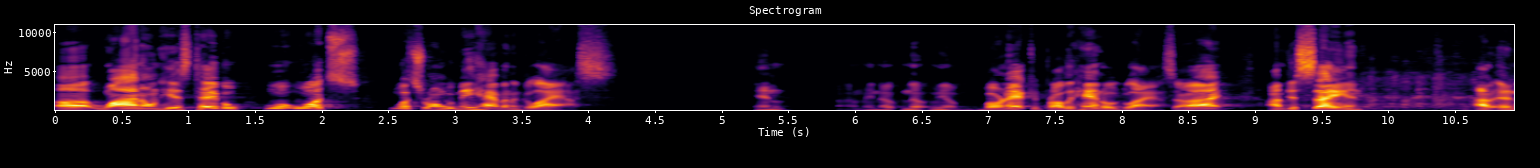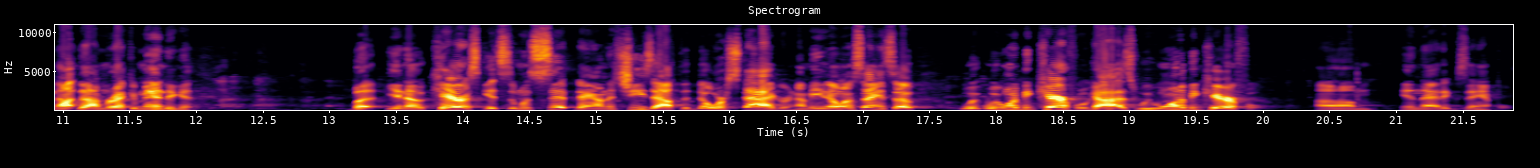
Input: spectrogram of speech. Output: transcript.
uh, wine on his table. What's, what's wrong with me having a glass? And I mean, no, no, you know, Barnett could probably handle a glass, all right? I'm just saying, I, and not that I'm recommending it. But, you know, Karis gets someone sit down and she's out the door staggering. I mean, you know what I'm saying? So we, we want to be careful, guys. We want to be careful um, in that example.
